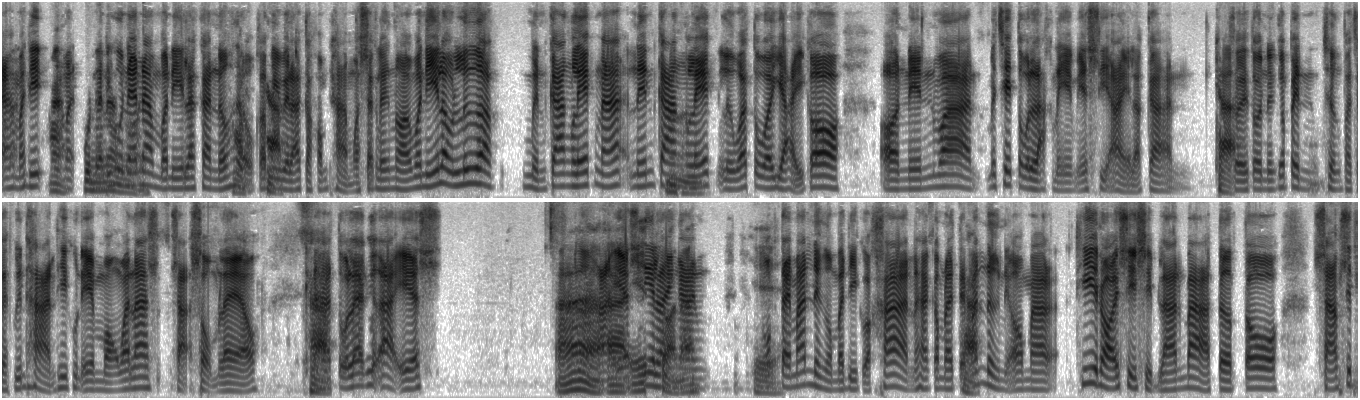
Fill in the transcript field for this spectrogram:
อะมาที่มาที่คุณแนะนำวันนี้แล้วกันเนาะเราก็มีเวลาตอบคาถามมาสักเล็กน้อย วันนี้เราเลือกเหมือนกลางเล็กนะ เน้นกลางเล็ก หรือว่าตัวใหญ่ก็เน้นว่าไม่ใช่ตัวหลักใน MSCI ละกันส่วนตัวหนึ่งก็เป็นเชิงปัจจัยพื้นฐานที่คุณเอ็มมองว่าน่าสะสมแล้วนะตัวแรกเลือก RS RS นี่รายงานงบไตรมาสหนึ่งออกมาดีกว่าคาดนะฮะกำไรไตรมาสหนึ่งเนี่ยออกมา ที่ร้อยสี่สิบล้านบาท เติบโตสามสิบ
